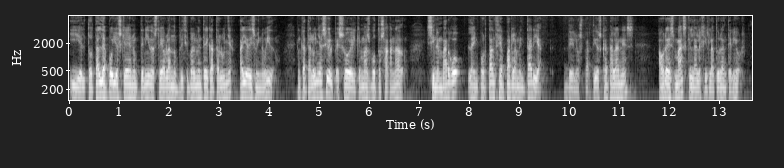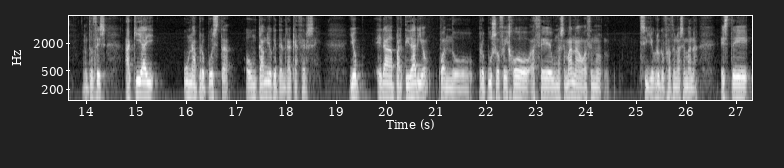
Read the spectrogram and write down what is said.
y el total de apoyos que hayan obtenido, estoy hablando principalmente de Cataluña, haya disminuido. En Cataluña ha sido el PSOE el que más votos ha ganado. Sin embargo, la importancia parlamentaria de los partidos catalanes ahora es más que en la legislatura anterior. Entonces, aquí hay una propuesta o un cambio que tendrá que hacerse. Yo era partidario cuando propuso Feijó hace una semana o hace uno, sí, yo creo que fue hace una semana, este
